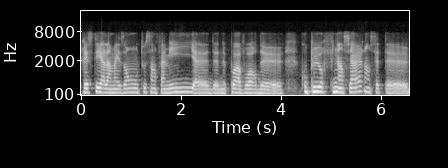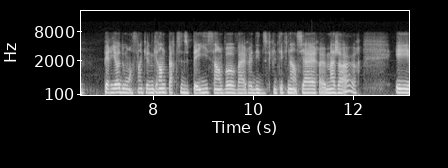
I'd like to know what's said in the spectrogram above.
rester à la maison tous en famille, de ne pas avoir de coupure financière en cette période où on sent qu'une grande partie du pays s'en va vers des difficultés financières majeures. Et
